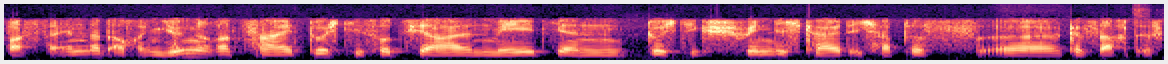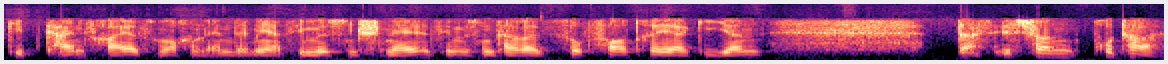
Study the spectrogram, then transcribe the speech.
was verändert, auch in jüngerer Zeit, durch die sozialen Medien, durch die Geschwindigkeit. Ich habe das äh, gesagt, es gibt kein freies Wochenende mehr. Sie müssen schnell, sie müssen teilweise sofort reagieren. Das ist schon brutal.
